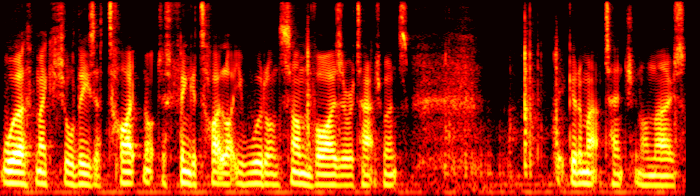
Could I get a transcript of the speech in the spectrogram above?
worth making sure these are tight, not just finger tight like you would on some visor attachments. Get a good amount of tension on those.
